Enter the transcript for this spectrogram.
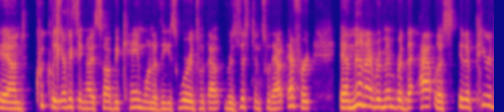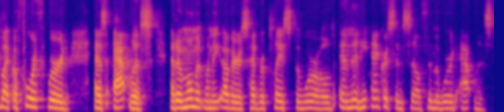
And quickly, everything I saw became one of these words without resistance, without effort. And then I remembered the atlas. It appeared like a fourth word as atlas at a moment when the others had replaced the world. And then he anchors himself in the word atlas.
